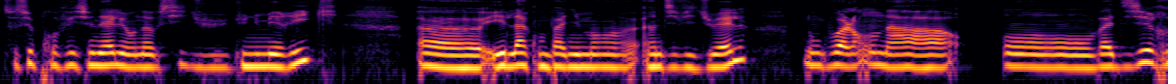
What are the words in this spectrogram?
socioprofessionnel, et on a aussi du, du numérique et de l'accompagnement individuel. Donc voilà, on a, on va dire,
